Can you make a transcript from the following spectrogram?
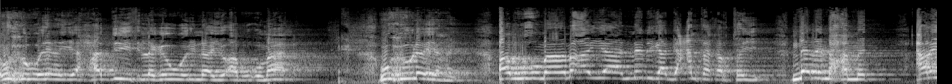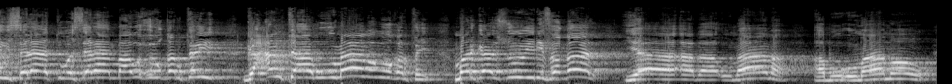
wuxuu warinayaa xadiid laga warinayo abu umaama. Wuxuu leeyahay abu umaame ayaa nebiga gacanta qabtay nebi maxamed calayhi salaatu wasalaam baa wuxuu qabtay gacanta abu umaama buu qabtay. Markaasuu yidhi faqaal yaa abaa umaama abuu umaamow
